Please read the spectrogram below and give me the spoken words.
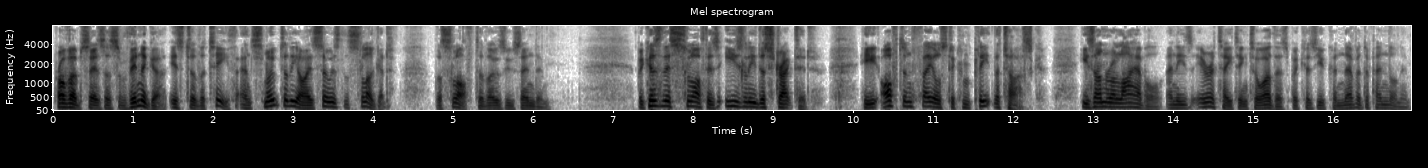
Proverbs says, As vinegar is to the teeth and smoke to the eyes, so is the sluggard, the sloth to those who send him. Because this sloth is easily distracted, he often fails to complete the task. He's unreliable and he's irritating to others because you can never depend on him.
